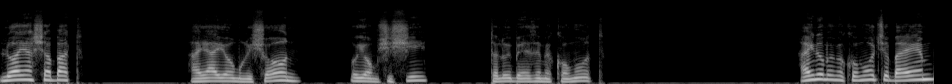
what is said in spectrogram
לא היה שבת. היה יום ראשון או יום שישי, תלוי באיזה מקומות. היינו במקומות שבהם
